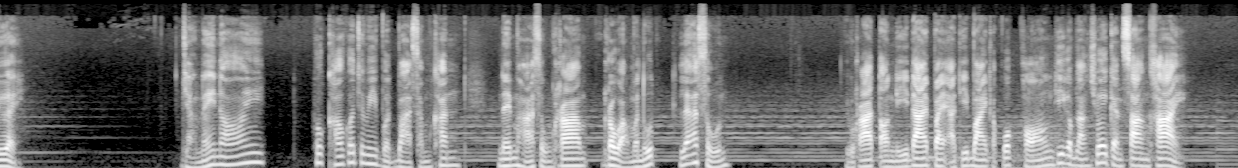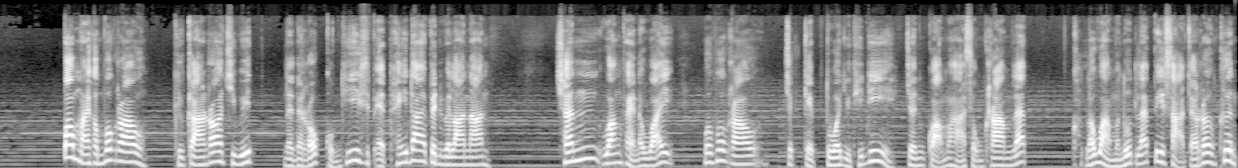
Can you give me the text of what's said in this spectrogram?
เรื่อยๆ อย่างน้อยๆ พวกเขาก็จะมีบทบาทสำคัญในมหาสงครามระหว่างมนุษย์และอสูรยูราตอนนี้ได้ไปอธิบายกับพวกพ้องที่กำลังช่วยกันสร้างค่าย เป้าหมายของพวกเราคือการรอดชีวิตในนรกกลุ่มที่21ให้ได้เป็นเวลานาน ฉันวางแผนเอาไว้ว่าพวกเรา จะเก็บตัวอยู่ที่นี่จนกว่ามหาสงครามและระหว่างมนุษย์และปีศาจจะเริ่มขึ้น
